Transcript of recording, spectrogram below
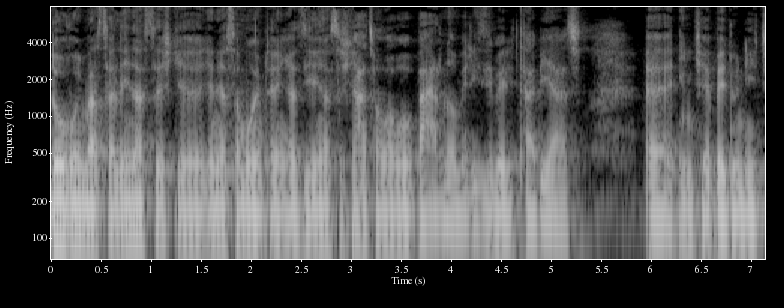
دومین مسئله این هستش که یعنی اصلا مهمترین قضیه این هستش که حتما با برنامه ریزی برید طبیعت. اینکه بدونید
